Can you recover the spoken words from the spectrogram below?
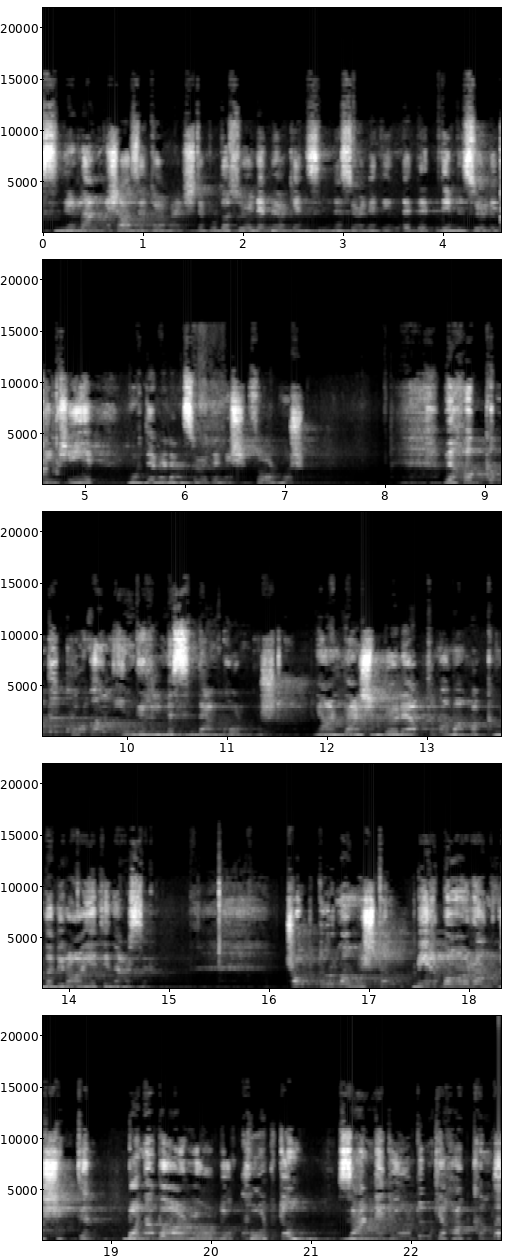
sinirlenmiş Hazreti Ömer işte burada söylemiyor kendisinin ne söylediğini de, de demin söylediğim şeyi muhtemelen söylemiş, sormuş. Ve hakkımda Kur'an indirilmesinden korkmuştum. Yani ben şimdi böyle yaptım ama hakkımda bir ayet inerse. Çok durmamıştım, bir bağıran işittim, bana bağırıyordu, korktum. Zannediyordum ki hakkımda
